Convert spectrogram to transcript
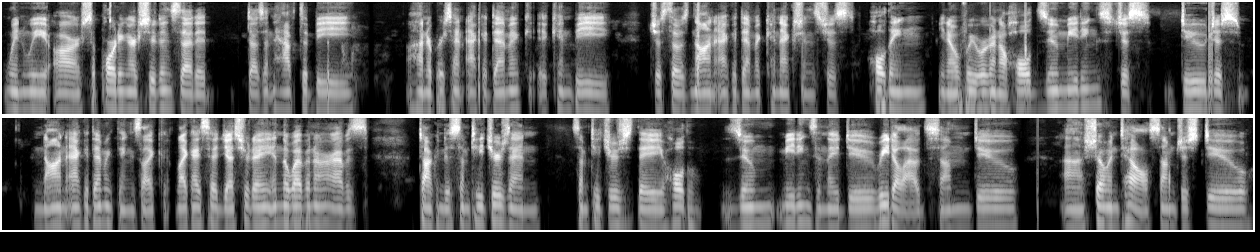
when we are supporting our students that it doesn't have to be 100% academic. It can be just those non-academic connections just holding you know if we were going to hold zoom meetings just do just non-academic things. Like like i said yesterday in the webinar i was talking to some teachers and some teachers they hold zoom meetings and they do read aloud. Some do uh, show and tell. Some just do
